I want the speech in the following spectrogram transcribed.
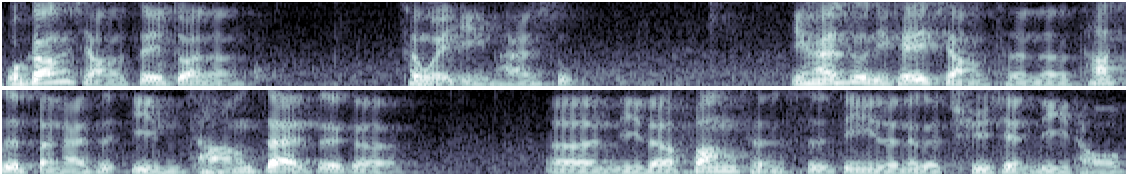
我刚刚讲的这一段呢，称为隐函数。隐函数你可以想成呢，它是本来是隐藏在这个呃你的方程式定义的那个曲线里头，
